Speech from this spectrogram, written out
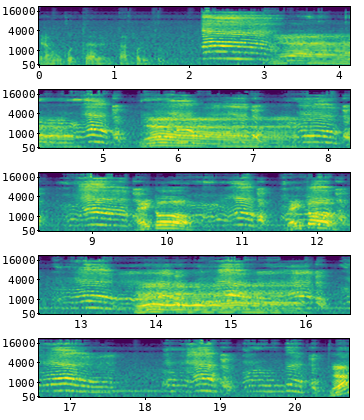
এরকম করতে হবে তারপরে তো এই তো এই তো হ্যাঁ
